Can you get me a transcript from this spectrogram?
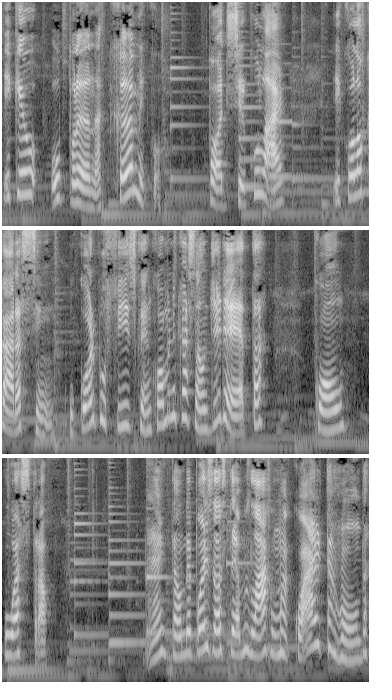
e que o, o prana câmico pode circular e colocar assim o corpo físico em comunicação direta com o astral. É, então, depois nós temos lá uma quarta ronda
